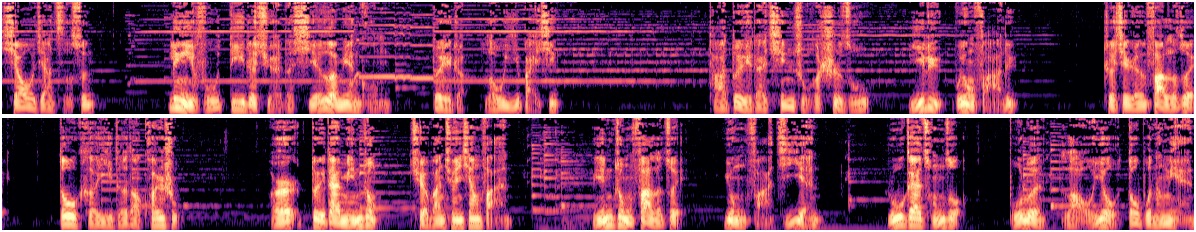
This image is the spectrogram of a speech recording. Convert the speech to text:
萧家子孙。另一幅滴着血的邪恶面孔，对着蝼蚁百姓。他对待亲属和士族，一律不用法律，这些人犯了罪，都可以得到宽恕；而对待民众却完全相反，民众犯了罪，用法极严，如该从坐，不论老幼都不能免。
